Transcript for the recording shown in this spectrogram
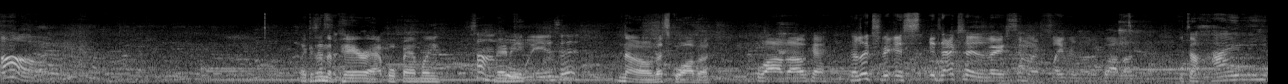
Oh, like it's in the pear apple family. some Maybe. Maybe. is it? No, that's guava. Guava. Okay. It looks. ve- It's. It's actually a very similar flavor to the guava. It's a highly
